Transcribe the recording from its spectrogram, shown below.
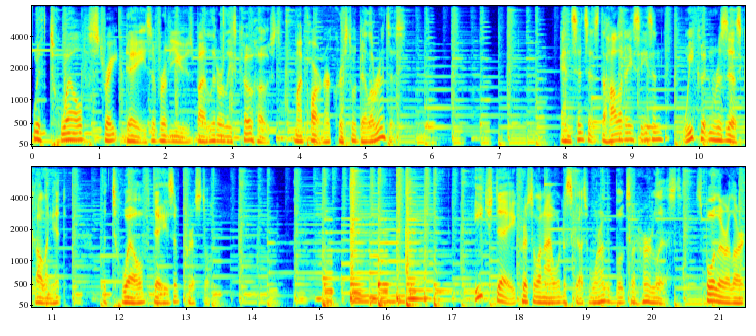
with 12 straight days of reviews by Literally's co host, my partner, Crystal De Laurentiis. And since it's the holiday season, we couldn't resist calling it the 12 Days of Crystal. Day, Crystal and I will discuss one of the books on her list. Spoiler alert,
